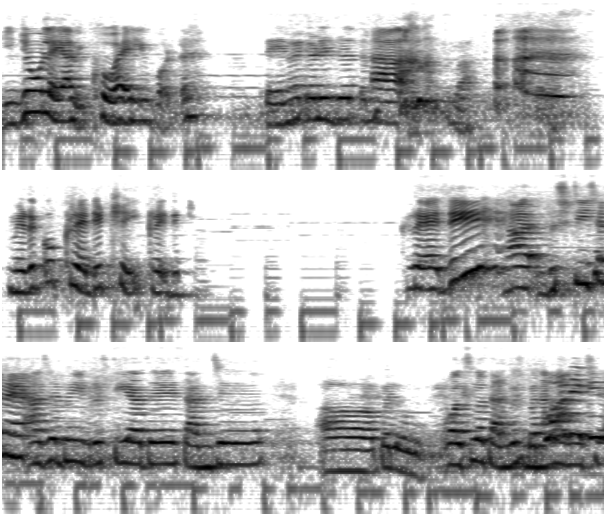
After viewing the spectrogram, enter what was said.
જીજો હું લઈ આવી ખોવાયેલી બોટલ તેનો ક્રેડિટ જો તમે? મેરે કો ક્રેડિટ છે ક્રેડિટ ક્રેડિટ હા વૃષ્ટિ છે ને આજે ભાઈ વૃષ્ટિ આજે સાંજે પેલું ઓલસીઓ સેન્ડવિચ બનાવવાની છે.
